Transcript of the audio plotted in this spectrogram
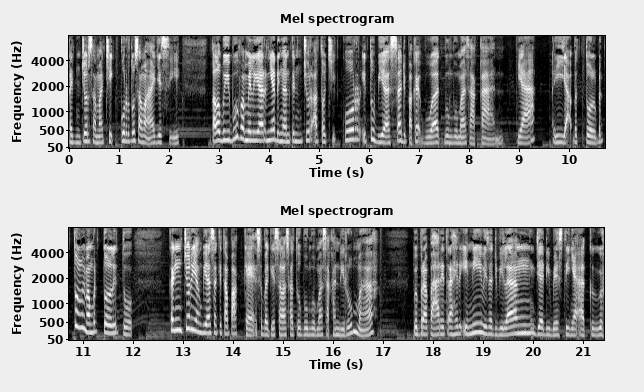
kencur sama cikur tuh sama aja sih. Kalau Bu Ibu familiarnya dengan kencur atau cikur itu biasa dipakai buat bumbu masakan, ya. Iya, betul, betul memang betul itu. Kencur yang biasa kita pakai sebagai salah satu bumbu masakan di rumah beberapa hari terakhir ini bisa dibilang jadi bestinya aku.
